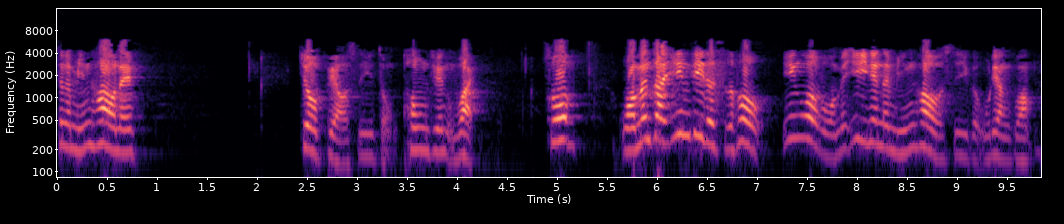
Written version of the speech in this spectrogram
这个名号呢，就表示一种空间无碍，说。我们在因地的时候，因为我们意念的名号是一个无量光，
